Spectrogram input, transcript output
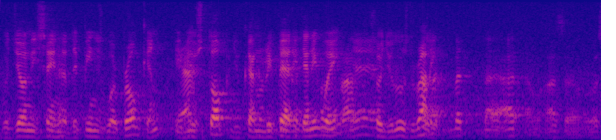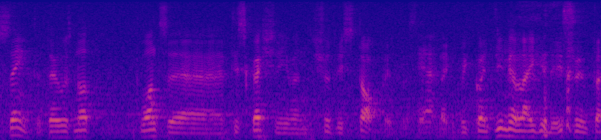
what Johnny's saying that the pins were broken. Yeah. If you stop, you can repair it anyway. Yeah, so you lose the rally. But, but uh, as I was saying, that there was not once a discussion even should we stop. It was Yeah. like we continue like this. uh,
